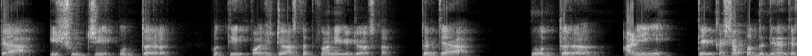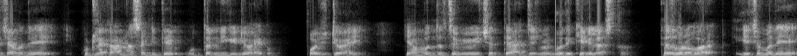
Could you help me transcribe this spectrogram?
त्या इश्यूची उत्तरं मग ती पॉझिटिव्ह असतात किंवा निगेटिव्ह असतात तर त्या उत्तरं आणि ते कशा पद्धतीने त्याच्यामध्ये कुठल्या कारणासाठी ते उत्तर निगेटिव्ह आहे का पॉझिटिव्ह आहे याबद्दलचं विवेचन त्या जजमेंटमध्ये केलेलं असतं. त्याचबरोबर याच्यामध्ये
